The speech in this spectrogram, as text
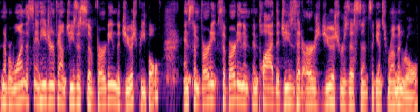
Number one, the Sanhedrin found Jesus subverting the Jewish people, and subverting, subverting implied that Jesus had urged Jewish resistance against Roman rule,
